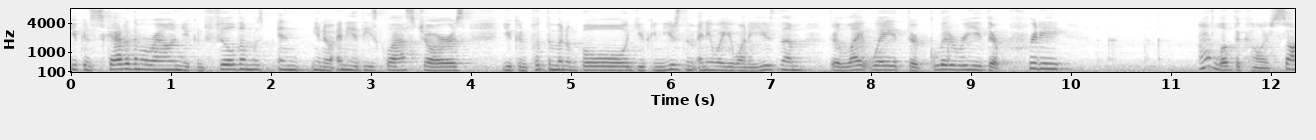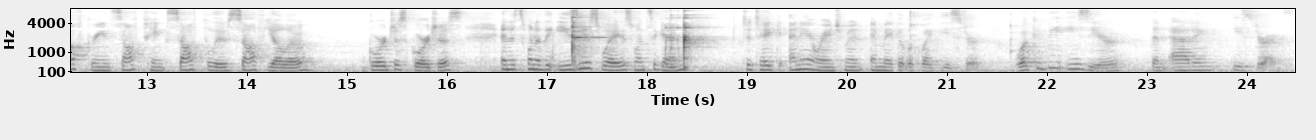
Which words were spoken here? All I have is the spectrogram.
You can scatter them around. You can fill them with in you know any of these glass jars. You can put them in a bowl. You can use them any way you want to use them. They're lightweight. They're glittery. They're pretty. I love the colors. Soft green, soft pink, soft blue, soft yellow. Gorgeous, gorgeous. And it's one of the easiest ways, once again, to take any arrangement and make it look like Easter. What could be easier than adding Easter eggs?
